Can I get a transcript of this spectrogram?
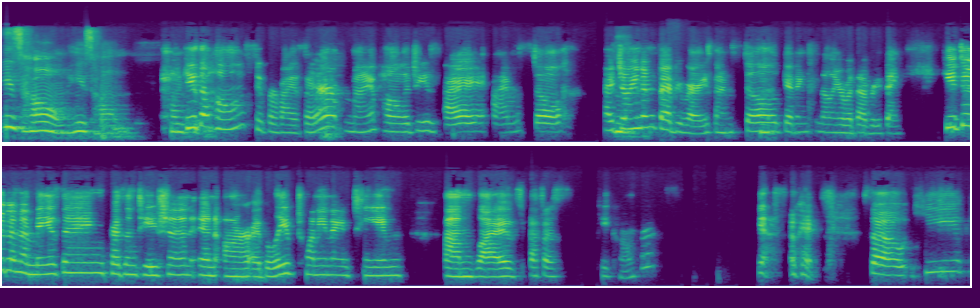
He's home. He's home. He's a home supervisor. My apologies. I I'm still I joined in February, so I'm still getting familiar with everything. He did an amazing presentation in our, I believe, 2019 um, live FSP conference. Yes. Okay. So he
